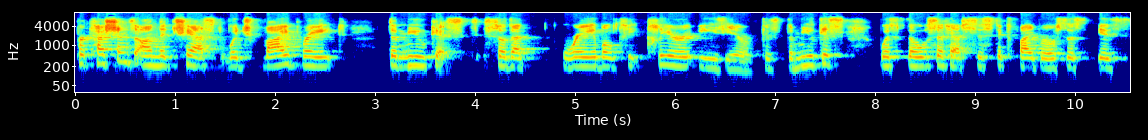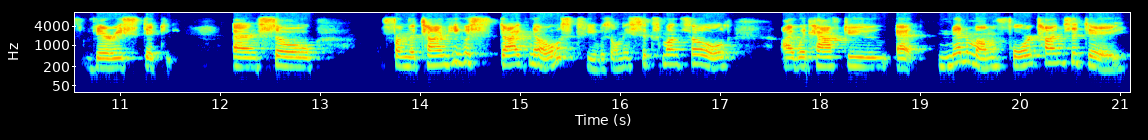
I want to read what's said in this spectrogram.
percussions on the chest, which vibrate the mucus so that we're able to clear easier because the mucus with those that have cystic fibrosis is very sticky. And so from the time he was diagnosed, he was only six months old, I would have to, at minimum, four times a day,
